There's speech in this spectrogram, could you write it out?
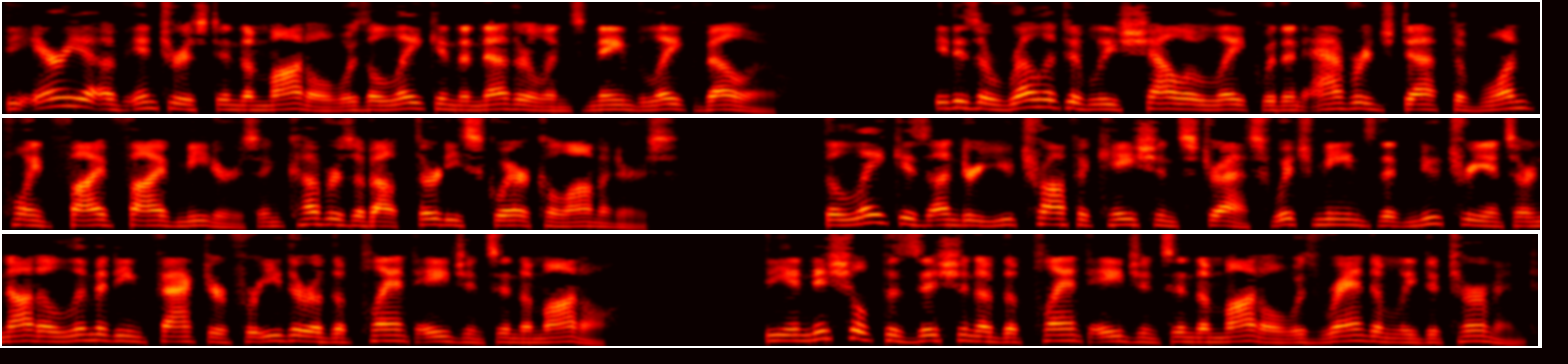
The area of interest in the model was a lake in the Netherlands named Lake Veluwe. It is a relatively shallow lake with an average depth of 1.55 meters and covers about 30 square kilometers. The lake is under eutrophication stress which means that nutrients are not a limiting factor for either of the plant agents in the model. The initial position of the plant agents in the model was randomly determined.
